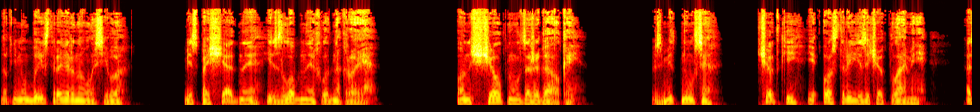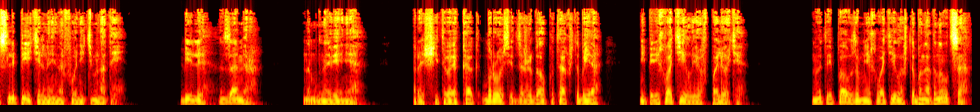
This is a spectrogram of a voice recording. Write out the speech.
Но к нему быстро вернулось его беспощадное и злобное хладнокровие. Он щелкнул зажигалкой. Взметнулся четкий и острый язычок пламени, ослепительный на фоне темноты. Билли замер на мгновение, рассчитывая, как бросить зажигалку так, чтобы я не перехватил ее в полете. Но этой паузы мне хватило, чтобы нагнуться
